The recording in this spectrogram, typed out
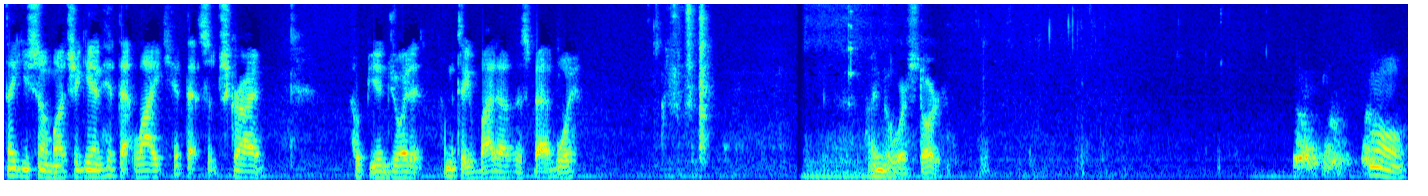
thank you so much again hit that like hit that subscribe Hope you enjoyed it. I'm going to take a bite out of this bad boy. I don't know where to start. Oh.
